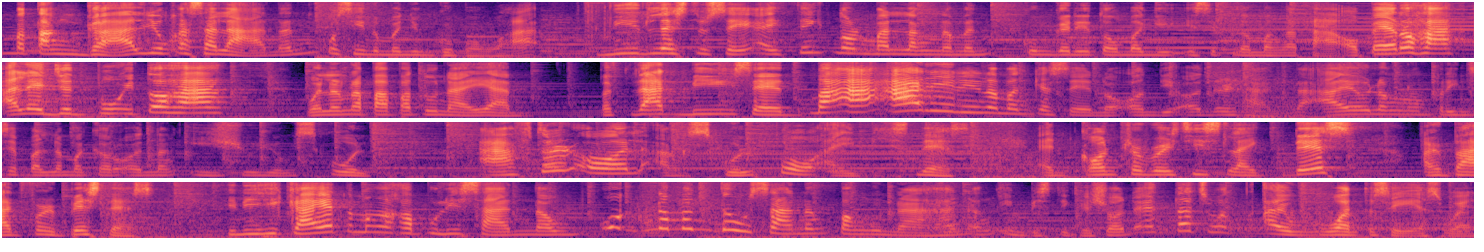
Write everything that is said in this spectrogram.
matanggal yung kasalanan kung sino man yung gumawa? Needless to say, I think normal lang naman kung ganito mag-iisip ng mga tao. Pero ha, alleged po ito ha. Walang napapatunayan. But that being said, maaari rin naman kasi, no, on the other hand, na ayaw lang ng principal na magkaroon ng issue yung school. After all, ang school po ay business. And controversies like this are bad for business. Hinihikayat ng mga kapulisan na wag naman daw sanang pangunahan ang investigasyon. And that's what I want to say as well.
